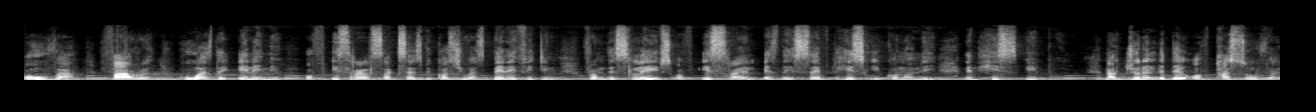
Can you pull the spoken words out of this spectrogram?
over Pharaoh, who was the enemy of Israel's success because he was benefiting from the slaves of Israel as they served his economy and his people. Now, during the day of Passover,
